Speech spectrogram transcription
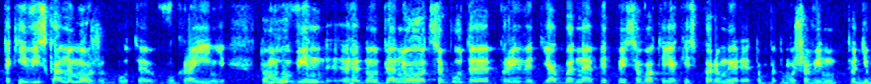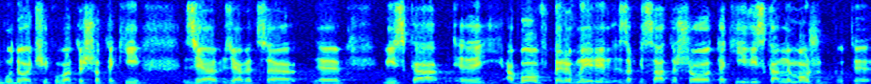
такі війська не можуть бути в Україні. Тому він е, ну для нього це буде привід, якби не підписувати якісь перемир'я, тому, тому що він тоді буде очікувати, що такі з'яв- з'являться е, війська, е, або в перемир'ї записати, що такі війська не можуть бути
